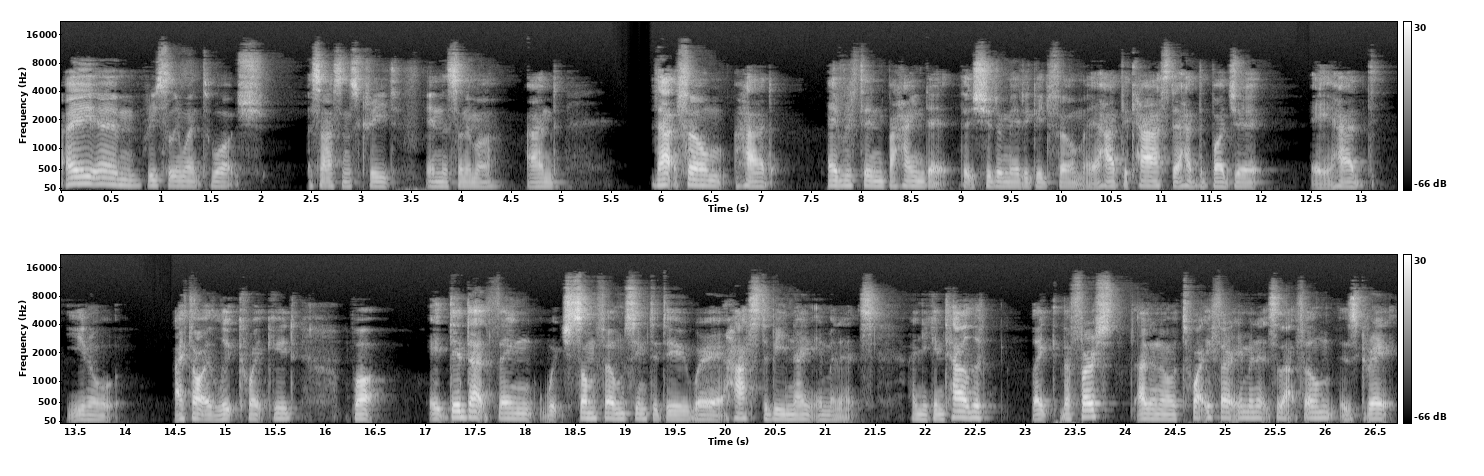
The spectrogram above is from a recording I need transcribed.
I um recently went to watch Assassin's Creed in the cinema, and that film had everything behind it that should have made a good film. It had the cast, it had the budget, it had you know, I thought it looked quite good, but it did that thing which some films seem to do where it has to be 90 minutes. And you can tell the like the first i don't know 20 30 minutes of that film is great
